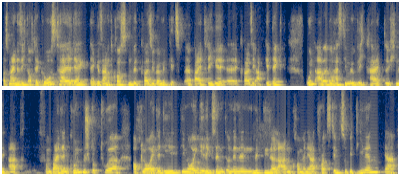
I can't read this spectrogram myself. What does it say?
aus meiner Sicht auch der Großteil der, der Gesamtkosten wird quasi über Mitgliedsbeiträge äh, quasi abgedeckt. Und aber du hast die Möglichkeit durch eine Art von weiteren Kundenstruktur auch Leute, die, die neugierig sind und in den Mitgliederladen kommen, ja, trotzdem zu bedienen, ja,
